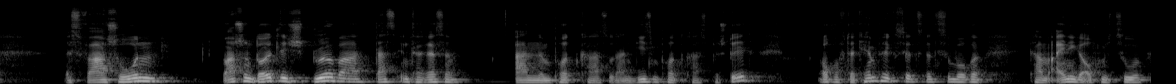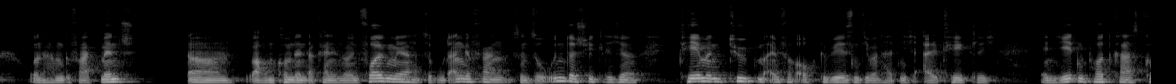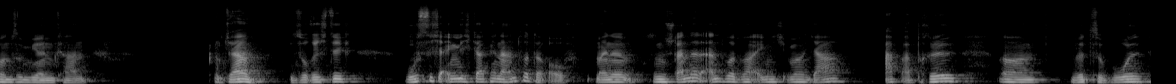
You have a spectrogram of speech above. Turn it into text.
Es war schon, war schon deutlich spürbar, dass Interesse an einem Podcast oder an diesem Podcast besteht. Auch auf der Campix jetzt letzte Woche kamen einige auf mich zu und haben gefragt, Mensch, äh, warum kommen denn da keine neuen Folgen mehr? Hat so gut angefangen. Es sind so unterschiedliche Thementypen einfach auch gewesen, die man halt nicht alltäglich in jedem Podcast konsumieren kann. Und ja, so richtig wusste ich eigentlich gar keine Antwort darauf. Meine so eine Standardantwort war eigentlich immer, ja, ab April ähm, wird sowohl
